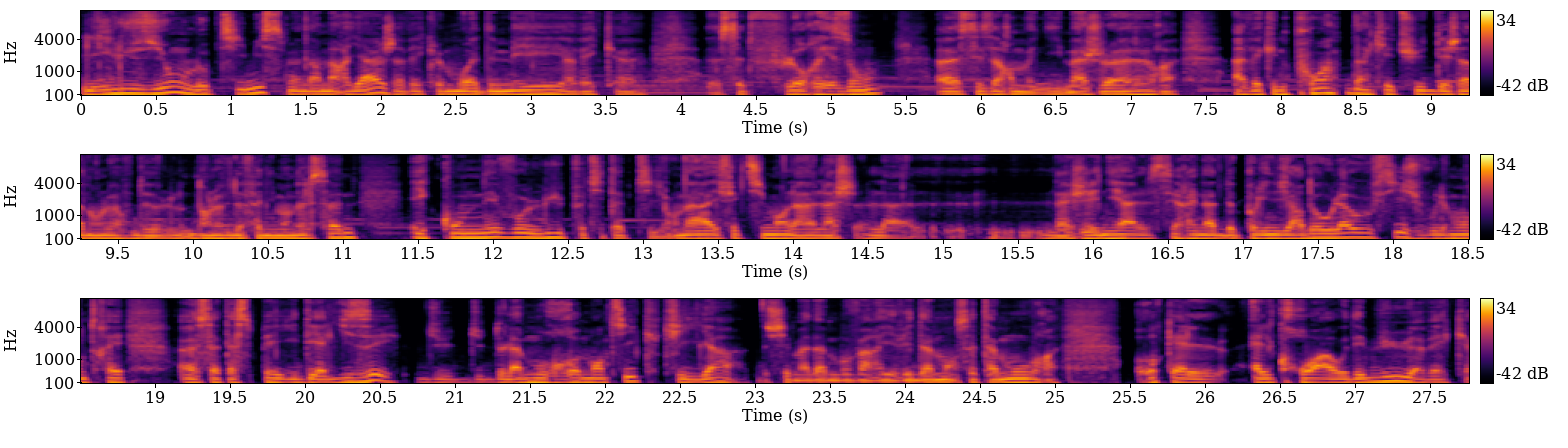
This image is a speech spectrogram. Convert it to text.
l'illusion, l'optimisme d'un mariage avec le mois de mai, avec euh, cette floraison, ces harmonies majeures, avec une pointe d'inquiétude déjà dans l'œuvre de dans l'œuvre de Fanny Mendelssohn et qu'on évolue petit à petit. On a effectivement la géniale sérénade de Pauline Viardot. Là aussi, je voulais montrer cet aspect idéalisé du de l'amour romantique qu'il y a chez Madame Bovary. Évidemment, cet amour auquel elle croit au début avec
